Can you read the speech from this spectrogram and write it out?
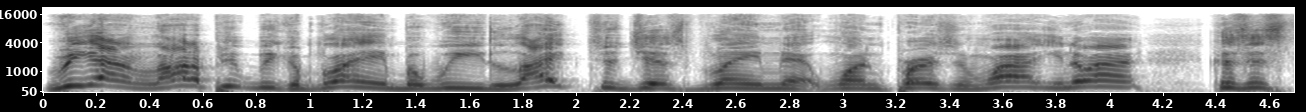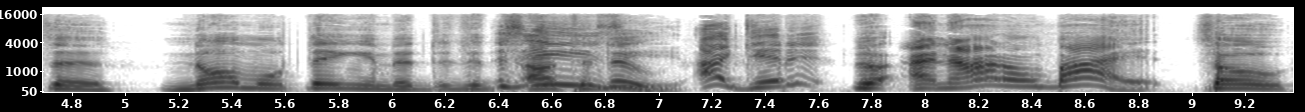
we got a lot of people we can blame, but we like to just blame that one person. Why? You know why? Because it's the normal thing in the, the, It's uh, easy. to do. I get it. And I don't buy it. So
